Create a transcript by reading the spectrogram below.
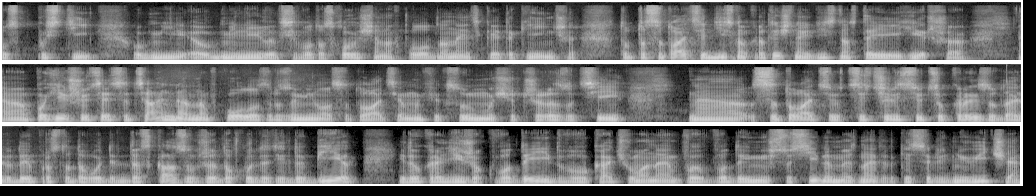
пус- пусті, обміліли всі водосховища навколо Донецька і таке інше. Тобто ситуація дійсно критична і дійсно стає гіршою. Погіршується і соціальна навколо зрозуміла ситуація. Ми фіксуємо, що через оці ситуацію, це через цю цю кризу, да, людей просто доводять до сказу, вже доходить і до бійок, і до крадіжок води, і до викачування води між сусідами. Знаєте, таке середньовіччя,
